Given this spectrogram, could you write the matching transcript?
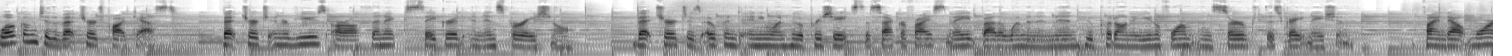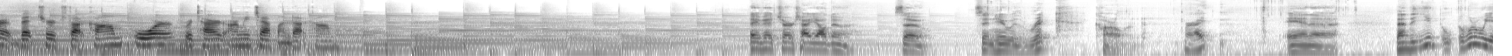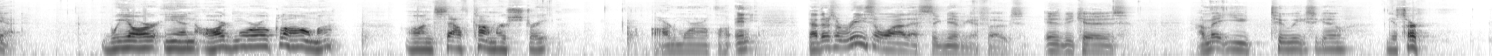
Welcome to the Vet Church Podcast. Vet Church interviews are authentic, sacred, and inspirational. Vet Church is open to anyone who appreciates the sacrifice made by the women and men who put on a uniform and served this great nation. Find out more at vetchurch.com or retiredarmychaplain.com. Hey, Vet Church, how y'all doing? So, sitting here with Rick Carlan, right? And uh, now, the, you, where are we at? We are in Ardmore, Oklahoma, on South Commerce Street. Ardmore, Oklahoma. And now, there's a reason why that's significant, folks, is because I met you two weeks ago. Yes, sir.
